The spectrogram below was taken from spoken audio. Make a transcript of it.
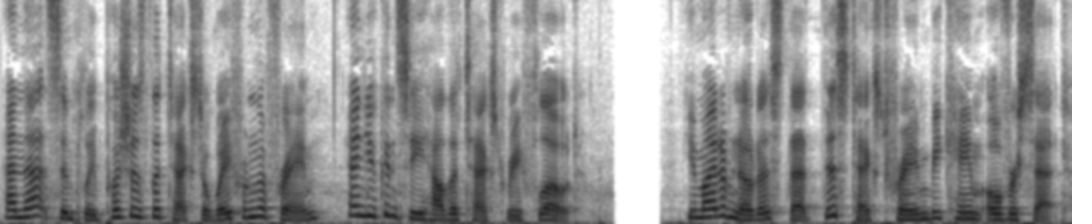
and that simply pushes the text away from the frame, and you can see how the text reflowed. You might have noticed that this text frame became overset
